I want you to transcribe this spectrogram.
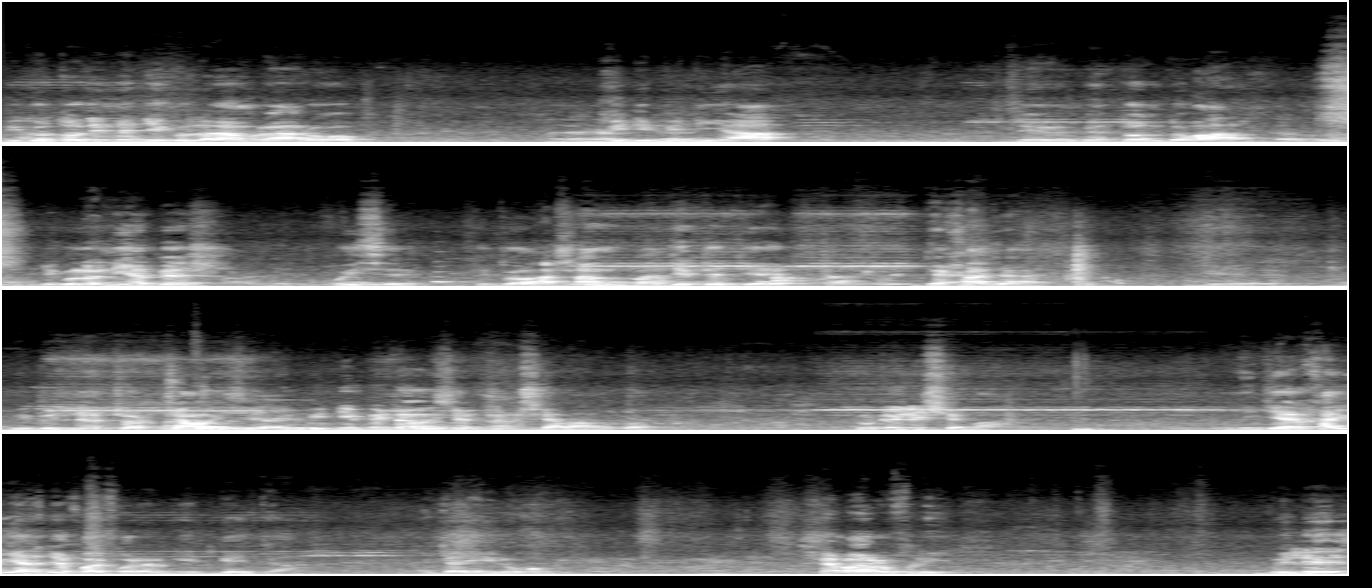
বিগত দিনে যেগুলো আমরা আরও ভিডিপি নিয়া যে বেতন দেওয়া, এগুলো নিয়ে বেশ হয়েছে কিন্তু আসাম বাজেটে যে দেখা যায় যে বিভিন্ন চর্চা হয়েছে ভিডিপিটা হয়েছে একটু সেবামূলক টোটালি সেবা। নিজের খাইয়া যে কয় করেন গীত গাইতা, এটা এইরকমই। সেবার উপরে ভিলেজ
